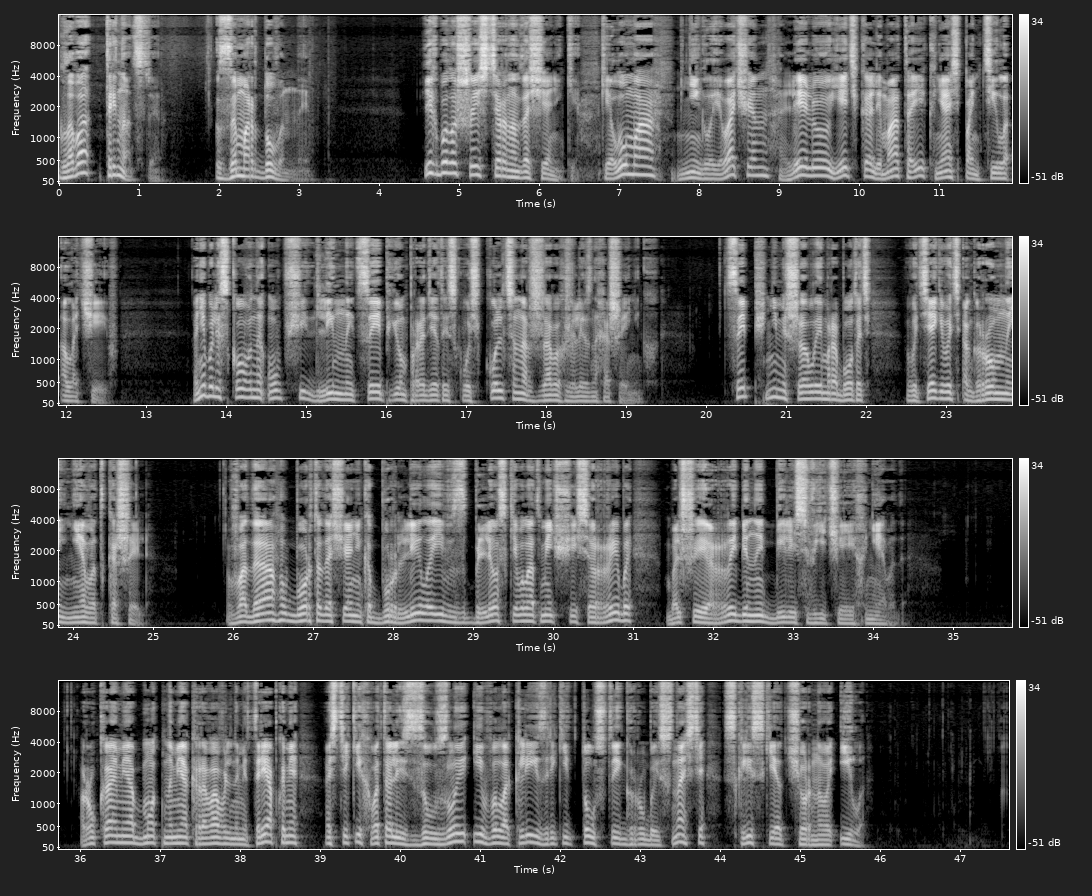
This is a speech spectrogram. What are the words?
Глава 13. Замордованные. Их было шестеро на дощанике. Келума, Нигла Ивачин, Лелю, Етька, Лемата и князь Пантила Алачеев. Они были скованы общей длинной цепью, продетой сквозь кольца на ржавых железных ошейниках. Цепь не мешала им работать, вытягивать огромный невод-кошель. Вода у борта дощаника бурлила и взблескивала от рыбы, большие рыбины бились в ячеях невода. Руками, обмотанными окровавленными тряпками, остяки хватались за узлы и волокли из реки толстые грубые снасти, склизкие от черного ила.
